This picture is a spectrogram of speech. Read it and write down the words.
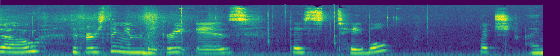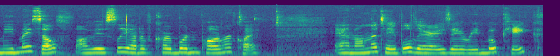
So, the first thing in the bakery is this table, which I made myself, obviously out of cardboard and polymer clay. And on the table there is a rainbow cake,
